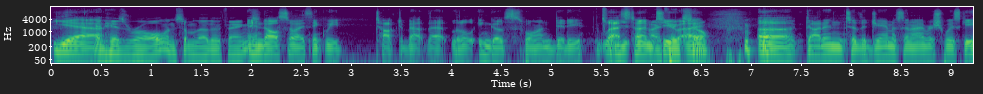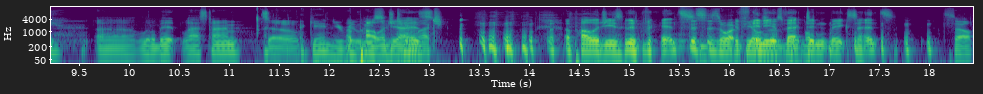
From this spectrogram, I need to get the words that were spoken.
Yeah. And his role and some of the other things. And also, I think we talked about that little Ingo Swann ditty last time I too. think so. I uh, got into the Jameson Irish whiskey uh, a little bit last time, so Again, you're releasing too apologize. much. Apologies in advance. This is what if any of that people. didn't make sense. so,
